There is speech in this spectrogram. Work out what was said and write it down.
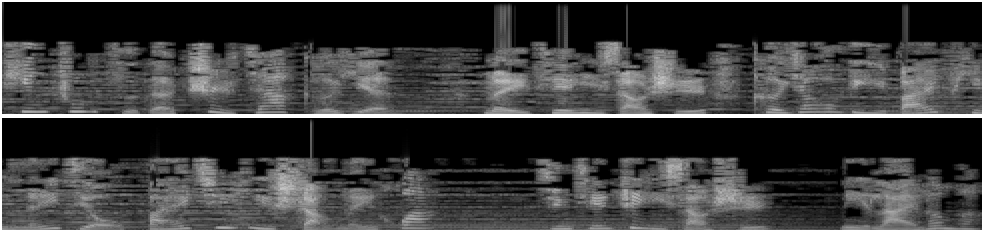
听朱子的治家格言。每天一小时，可邀李白品美酒，白居易赏梅花。今天这一小时，你来了吗？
